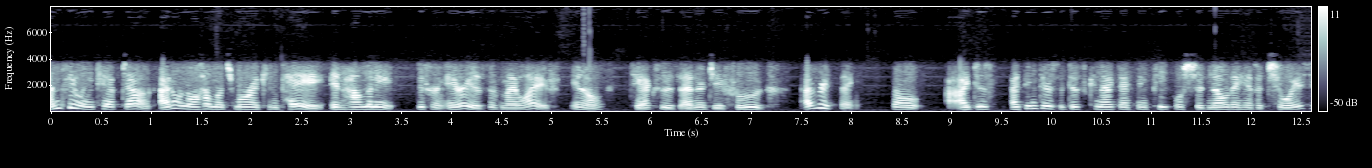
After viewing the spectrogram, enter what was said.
I'm feeling tapped out. I don't know how much more I can pay in how many different areas of my life, you know, taxes, energy, food, everything. So I just I think there's a disconnect. I think people should know they have a choice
